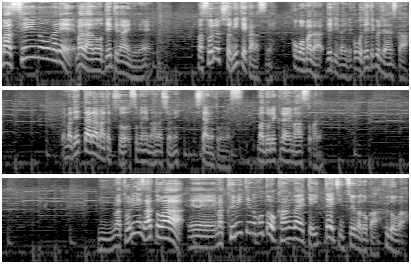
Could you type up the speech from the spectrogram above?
まあ、性能がね、まだあの、出てないんでね。まあ、それをちょっと見てからですね。ここまだ出てないんで、ここ出てくるじゃないですか。まあ、出たらまたちょっとその辺の話をね、したいなと思います。まあ、どれくらい回すとかね。うん、まあ、とりあえず、あとは、えー、まあ、組手のことを考えて1対1に強いかどうか、不動が。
